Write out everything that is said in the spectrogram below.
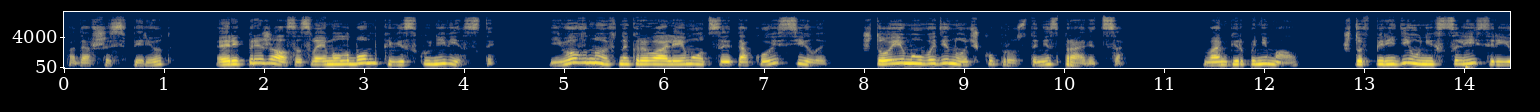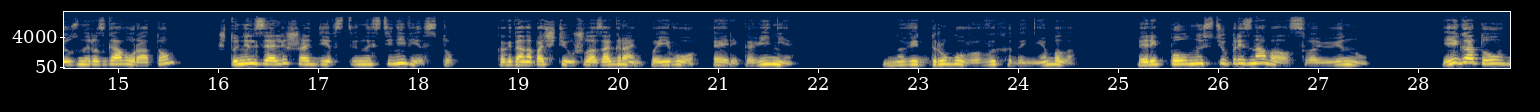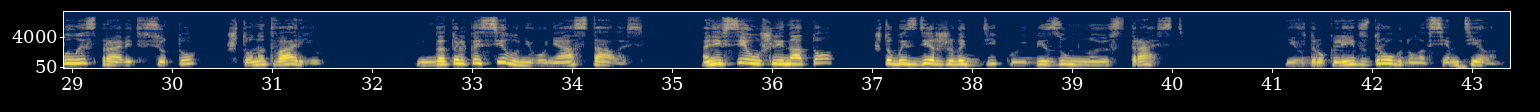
Подавшись вперед, Эрик прижался своим лбом к виску невесты. Его вновь накрывали эмоции такой силы, что ему в одиночку просто не справиться. Вампир понимал, что впереди у них сли серьезный разговор о том, что нельзя лишать девственности невесту, когда она почти ушла за грань по его, Эрика, вине. Но ведь другого выхода не было. Эрик полностью признавал свою вину и готов был исправить все то, что натворил. Да только сил у него не осталось. Они все ушли на то, чтобы сдерживать дикую, безумную страсть. И вдруг Ли вздрогнула всем телом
